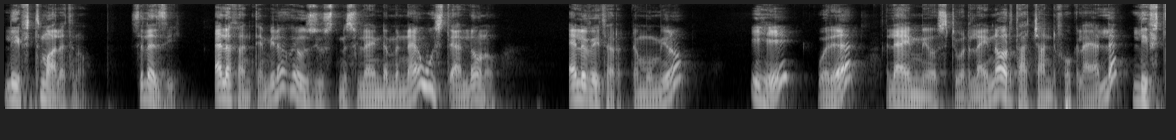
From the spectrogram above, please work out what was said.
lift ማለት ነው። ስለዚህ elephant የሚለው ይኸው እዚህ ውስጥ ምስሉ ላይ እንደምናየው ውስጥ ያለው ነው። elevator ደግሞ የሚለው ይሄ ወደ ላይ የሚወስድ ወደ ላይና ወደ ታች አንድ ፎቅ ላይ ያለ ሊፍት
